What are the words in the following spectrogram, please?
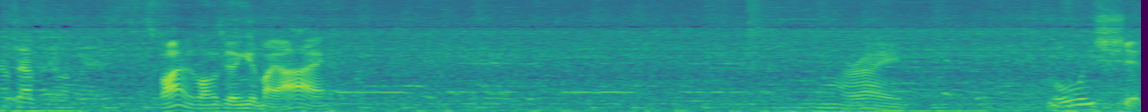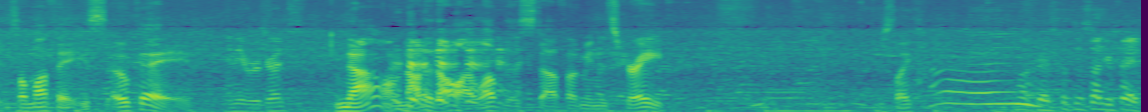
How's that feel? It's fine as long as you don't get my eye. Holy shit, it's on my face. Okay. Any regrets? No, not at all. I love this stuff. I mean, it's great. Just like, hi. Come on, Chris, put this on your face.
